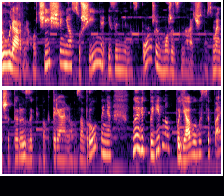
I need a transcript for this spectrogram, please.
Регулярне очищення, сушіння і заміна спонжів може значно зменшити ризики бактеріального забруднення, ну і відповідно появи висипань.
